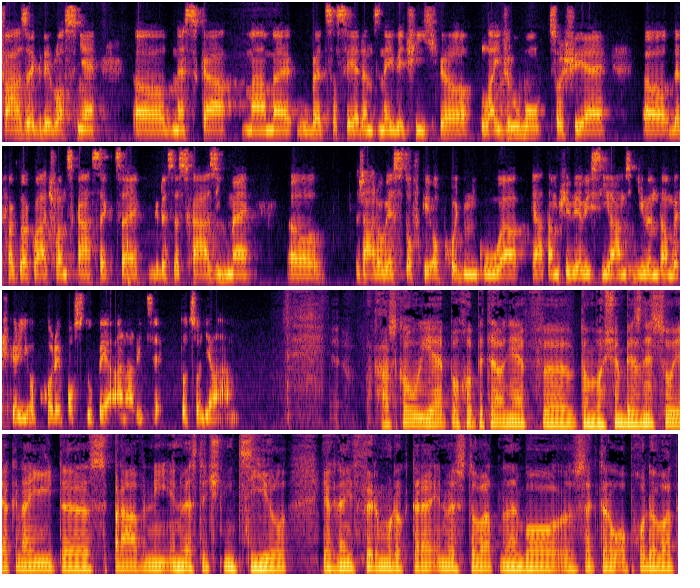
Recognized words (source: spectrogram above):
fáze, kdy vlastně uh, dneska máme vůbec asi jeden z největších uh, live roomů, což je uh, de facto taková členská sekce, kde se scházíme uh, řádově stovky obchodníků a já tam živě vysílám, sdílím tam veškeré obchody, postupy a analýzy, to, co dělám. Otázkou je pochopitelně v tom vašem biznesu, jak najít eh, správný investiční cíl, jak najít firmu, do které investovat nebo se kterou obchodovat.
